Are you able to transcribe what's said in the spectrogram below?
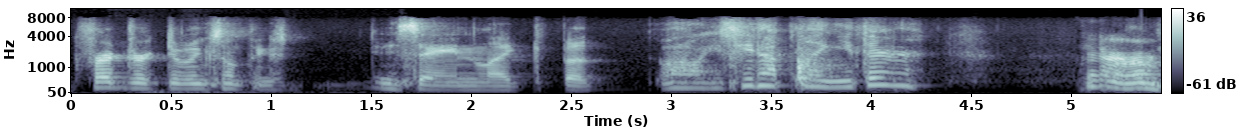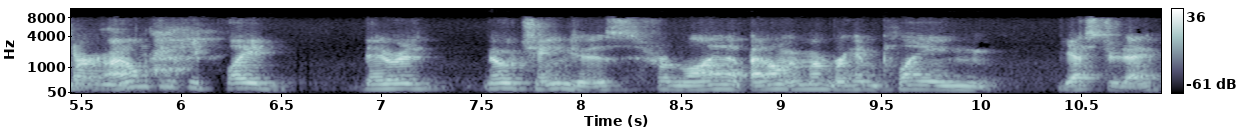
Frederic doing something insane, like, but oh, is he not playing either? Can't remember. I don't think he played. There were no changes from lineup. I don't remember him playing yesterday.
